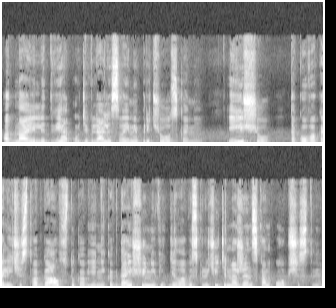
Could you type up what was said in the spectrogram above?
Одна или две удивляли своими прическами. И еще, такого количества галстуков я никогда еще не видела в исключительно женском обществе.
